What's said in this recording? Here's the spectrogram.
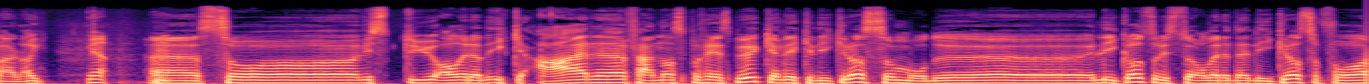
hver dag. Ja. Mm. Så hvis du allerede ikke er eh, fan av oss på Facebook, eller ikke liker oss, så må du eh, like oss. Og hvis du allerede liker oss, så få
